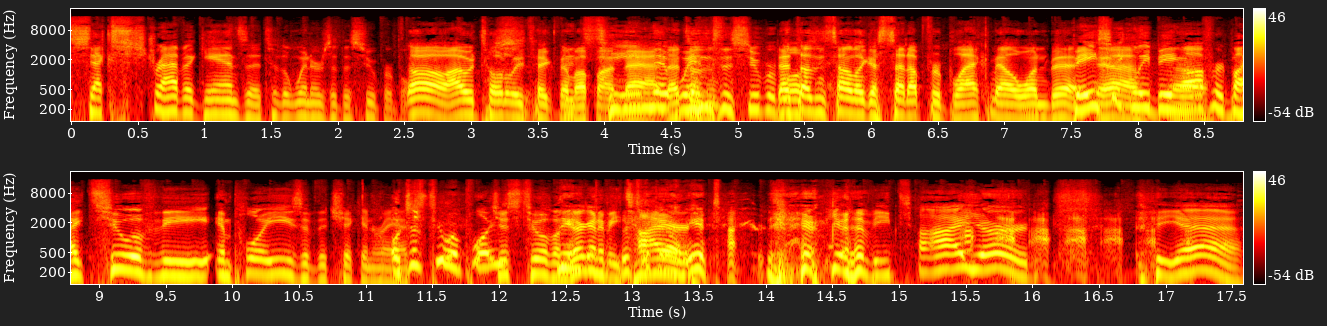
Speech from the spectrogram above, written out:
sex extravaganza to the winners of the Super Bowl. Oh, I would totally take them The up on team that. that wins the Super Bowl. That doesn't sound like a setup for blackmail one bit. Basically, Yeah. being Oh. offered by two of the employees of the Chicken Ranch. Oh, just two employees. Just two of them. The- They're going to be tired. entire- They're going to be tired. yeah.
